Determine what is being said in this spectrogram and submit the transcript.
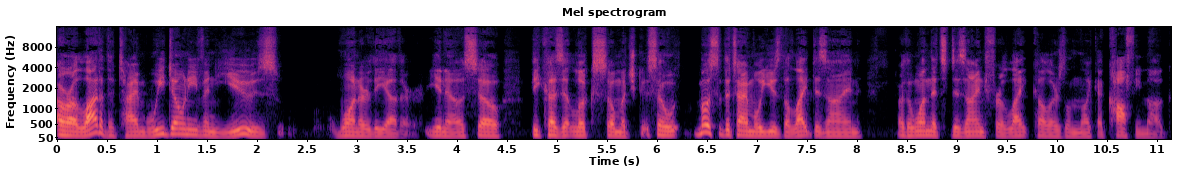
or a lot of the time we don't even use one or the other you know so because it looks so much good so most of the time we'll use the light design or the one that's designed for light colors on like a coffee mug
